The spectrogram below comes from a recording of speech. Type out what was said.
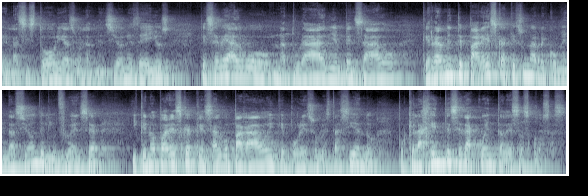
en las historias o en las menciones de ellos, que se vea algo natural, bien pensado, que realmente parezca que es una recomendación del influencer y que no parezca que es algo pagado y que por eso lo está haciendo, porque la gente se da cuenta de esas cosas.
